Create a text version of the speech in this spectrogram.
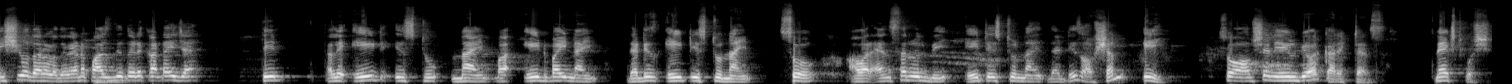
রেশিও দাঁড়াল। দেখো, এখানে পাঁচ দিয়ে তো এটা কাটাই যায়। তিন, তাহলে এইট ইস টু নাইন বা eight by nine that is eight is to nine so eight is to nine that is option A so option A will be our correct answer next question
